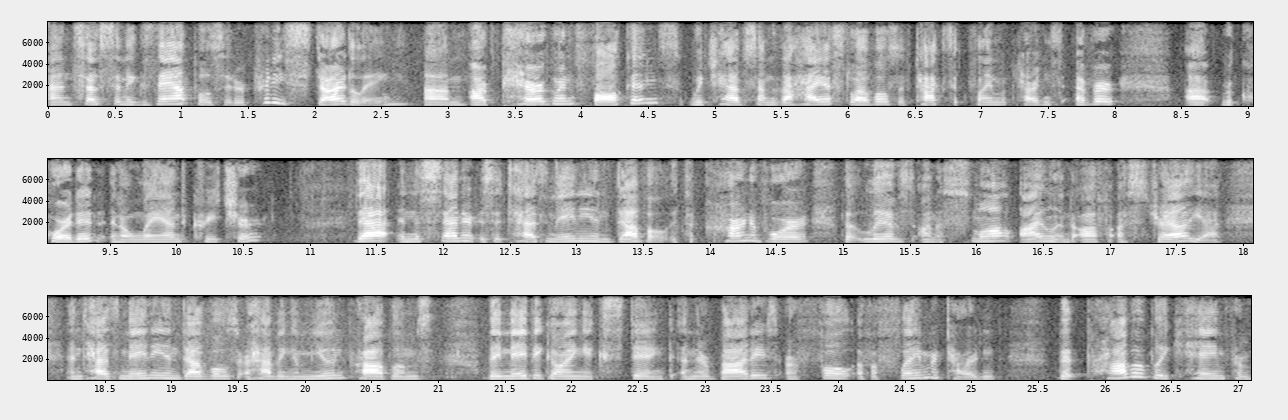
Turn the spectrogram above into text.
And so some examples that are pretty startling um, are peregrine falcons, which have some of the highest levels of toxic flame retardants ever uh, recorded in a land creature. That in the center is a Tasmanian devil. It's a carnivore that lives on a small island off Australia. And Tasmanian devils are having immune problems. They may be going extinct, and their bodies are full of a flame retardant that probably came from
